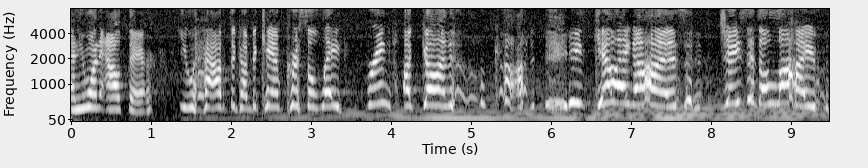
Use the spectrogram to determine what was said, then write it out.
Anyone out there, you have to come to Camp Crystal Lake. Bring a gun. Oh, God, he's killing us. Jason's alive.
